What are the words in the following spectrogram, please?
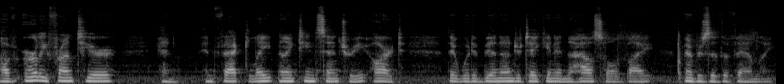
of early frontier and in fact, late 19th century art that would have been undertaken in the household by members of the family.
